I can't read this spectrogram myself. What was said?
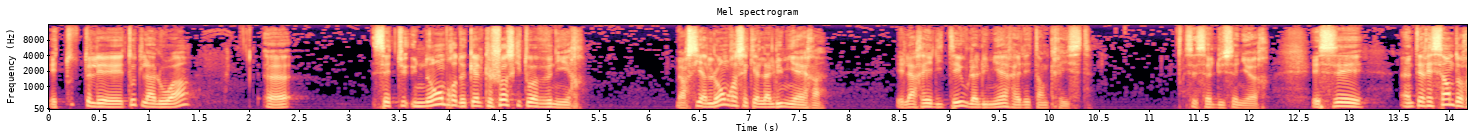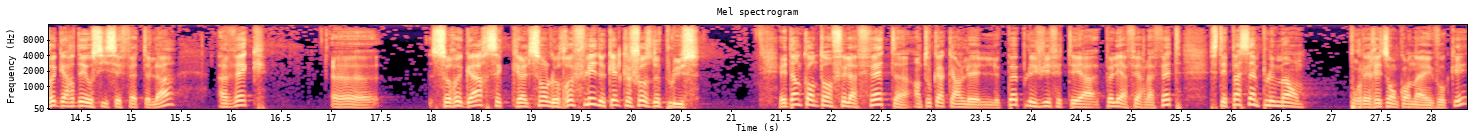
et toute, la loi, euh, c'est une ombre de quelque chose qui doit venir. Mais alors s'il y a l'ombre, c'est qu'il y a la lumière. Et la réalité ou la lumière, elle est en Christ. C'est celle du Seigneur. Et c'est intéressant de regarder aussi ces fêtes-là avec euh, ce regard, c'est qu'elles sont le reflet de quelque chose de plus. Et donc, quand on fait la fête, en tout cas quand le, peuple juif était appelé à faire la fête, ce n'était pas simplement pour les raisons qu'on a évoquées,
